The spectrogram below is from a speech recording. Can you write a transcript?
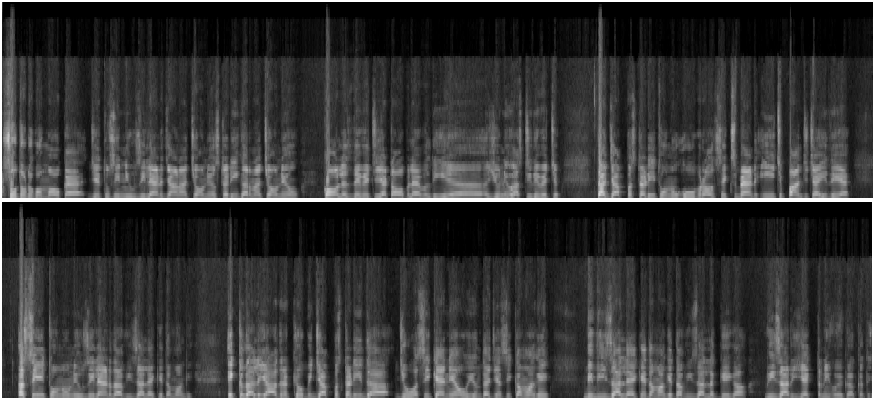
ਸੋ ਤੁਹਾਡੇ ਕੋਲ ਮੌਕਾ ਹੈ। ਜੇ ਤੁਸੀਂ ਨਿਊਜ਼ੀਲੈਂਡ ਜਾਣਾ ਚਾਹੁੰਦੇ ਹੋ ਸਟੱਡੀ ਕਰਨਾ ਚਾਹੁੰਦੇ ਹੋ ਕਾਲਜ ਦੇ ਵਿੱਚ ਜਾਂ ਟਾਪ ਲੈਵਲ ਦੀ ਯੂਨੀਵਰਸਿਟੀ ਦੇ ਵਿੱਚ, ਤਾਂ ਜੱਪ ਸਟੱਡੀ ਤੁਹਾਨੂੰ ਓਵਰਆਲ 6 ਬੈਂਡ ਈਚ 5 ਚਾਹੀਦੇ ਆ ਅਸੀਂ ਤੁਹਾਨੂੰ ਨਿਊਜ਼ੀਲੈਂਡ ਦਾ ਵੀਜ਼ਾ ਲੈ ਕੇ ਦਵਾਂਗੇ। ਇੱਕ ਗੱਲ ਯਾਦ ਰੱਖਿਓ ਵੀ ਜੱਪ ਸਟੱਡੀ ਦਾ ਜੋ ਅਸੀਂ ਕਹਿੰਦੇ ਆ ਉਹੀ ਹੁੰਦਾ ਜੇ ਅਸੀਂ ਕਵਾਂਗੇ ਵੀ ਵੀਜ਼ਾ ਲੈ ਕੇ ਦਵਾਂਗੇ ਤਾਂ ਵੀਜ਼ਾ ਲੱਗੇਗਾ ਵੀਜ਼ਾ ਰਿਜੈਕਟ ਨਹੀਂ ਹੋਏਗਾ ਕਦੇ।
